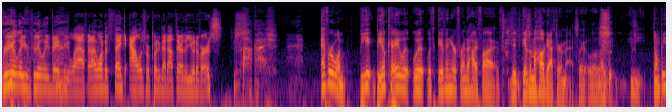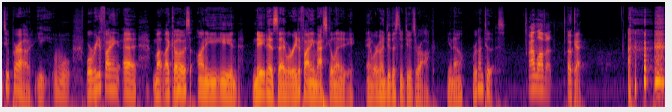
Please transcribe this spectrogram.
really, really made me laugh. And I want to thank Alan for putting that out there in the universe. Oh gosh. Everyone be be okay with, with, with giving your friend a high five. Give them a hug after a match. Like like don't be too proud. We're redefining uh my, my co-host on EE and Nate has said we're redefining masculinity and we're going to do this through Dudes Rock, you know? We're going to do this. I love it. Okay.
